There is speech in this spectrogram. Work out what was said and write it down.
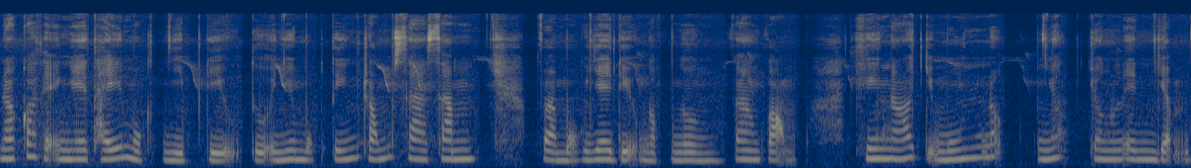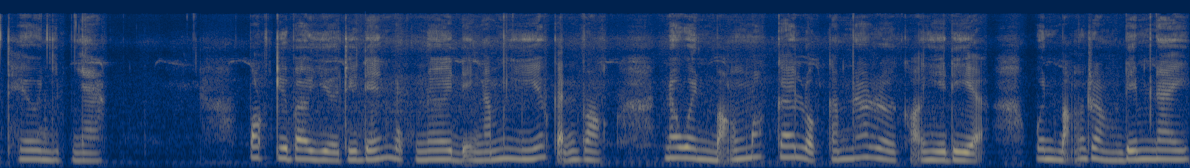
Nó có thể nghe thấy một nhịp điệu tựa như một tiếng trống xa xăm và một giai điệu ngập ngừng, vang vọng, khiến nó chỉ muốn nấc nhấc chân lên dậm theo nhịp nhạc. Bob chưa bao giờ đi đến một nơi để ngắm nghía cảnh vật. Nó quên bẵng mất cái luật cấm nó rời khỏi nghĩa địa, Quên bẵng rằng đêm nay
